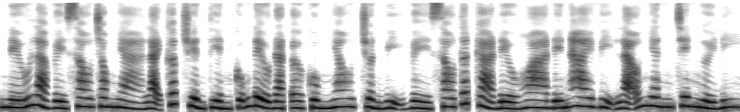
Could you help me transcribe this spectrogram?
nếu là về sau trong nhà lại cấp truyền tiền cũng đều đặt ở cùng nhau chuẩn bị về sau tất cả đều hoa đến hai vị lão nhân trên người đi.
